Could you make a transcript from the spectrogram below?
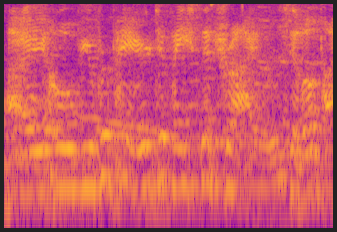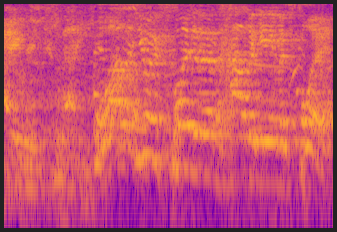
I hope you're prepared to face the trials of a pirate's life. Why don't you explain to them how the game is played?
